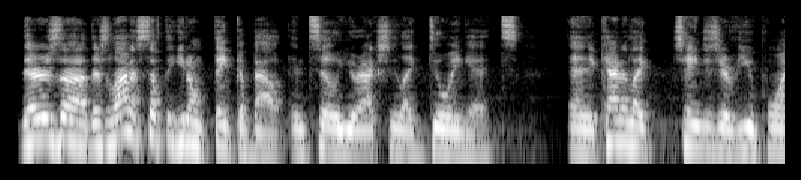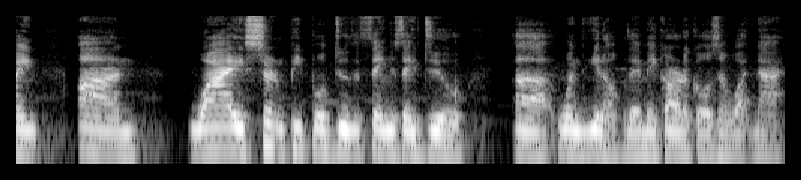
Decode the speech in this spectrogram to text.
there's uh there's a lot of stuff that you don't think about until you're actually like doing it, and it kind of like changes your viewpoint on why certain people do the things they do uh, when you know they make articles and whatnot.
